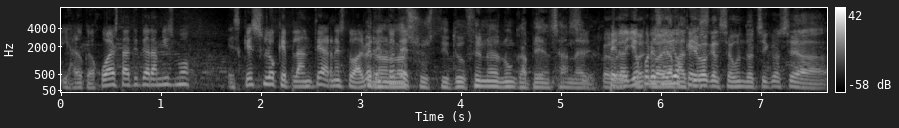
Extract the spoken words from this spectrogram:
Y a lo que juega esta Titi ahora mismo es que es lo que plantea Ernesto Valverde. Pero en las Entonces, sustituciones nunca piensan en él. Pero yo por lo eso digo que es- que el segundo chico sea,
